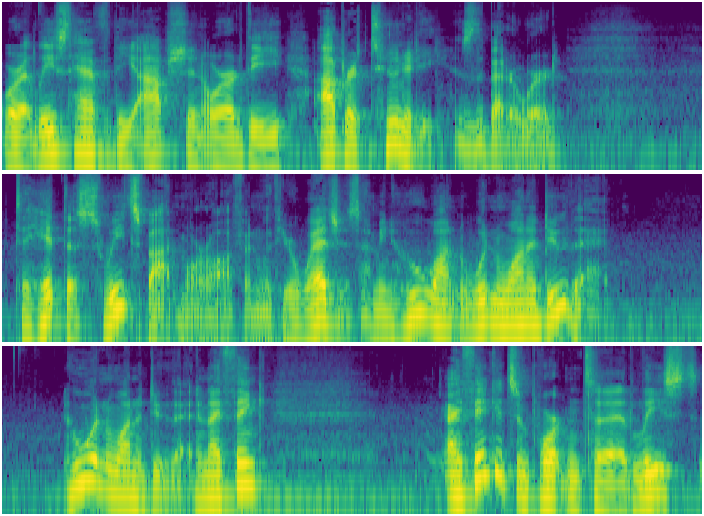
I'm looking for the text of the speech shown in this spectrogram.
or at least have the option or the opportunity is the better word, to hit the sweet spot more often with your wedges. I mean, who want, wouldn't want to do that? Who wouldn't want to do that? And I think I think it's important to at least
